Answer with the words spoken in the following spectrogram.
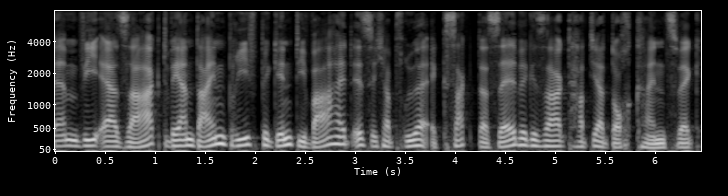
ähm, wie er sagt, während dein Brief beginnt, die Wahrheit ist, ich habe früher exakt dasselbe gesagt, hat ja doch keinen Zweck.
